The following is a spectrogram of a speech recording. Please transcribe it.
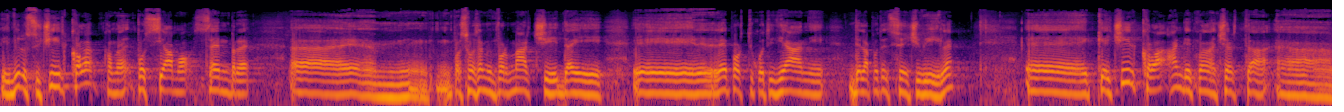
il virus circola, come possiamo sempre, eh, possiamo sempre informarci dai eh, report quotidiani della protezione civile, eh, che circola anche con una certa eh,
